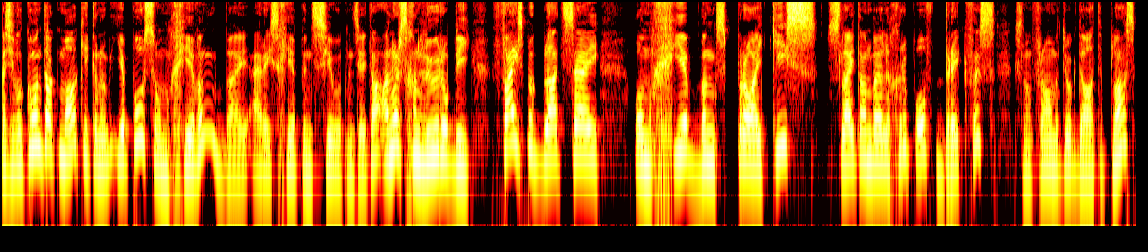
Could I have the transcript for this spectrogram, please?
As jy wil kontak maak, jy kan hom e-pos omgewing by rsg.co.za. Anders gaan loer op die Facebook bladsy omgewingspraatjies. Sluit aan by hulle groep of breakfast. Ek sal hom vra om dit ook daar te plaas.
